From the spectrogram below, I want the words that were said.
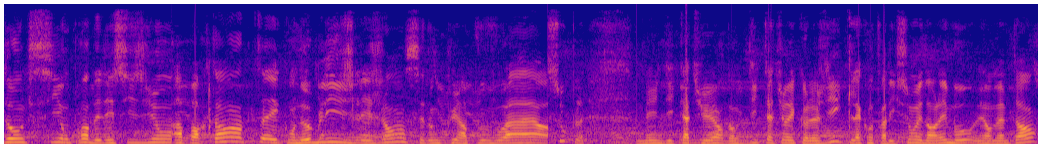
Donc si on prend des décisions importantes et qu'on oblige les gens, c'est donc plus un pouvoir souple, mais une dictature. Donc dictature écologique, la contradiction est dans les mots. Et en même temps,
